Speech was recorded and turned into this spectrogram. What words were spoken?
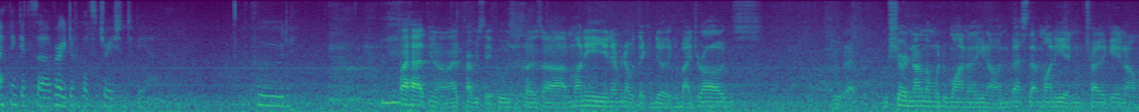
I think it's a very difficult situation to be in. Food. If I had, you know, I'd probably say food because uh, money, you never know what they can do. They can buy drugs, do whatever. I'm sure none of them would want to, you know, invest that money and try to get, you know,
